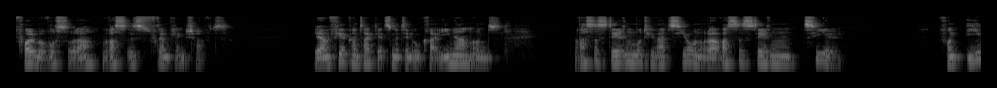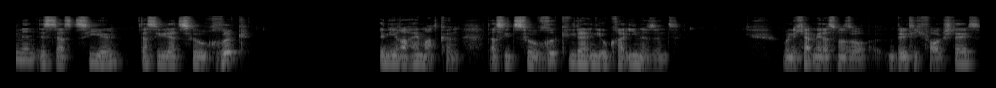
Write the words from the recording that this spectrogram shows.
voll bewusst, oder? Was ist Fremdlingschaft? Wir haben viel Kontakt jetzt mit den Ukrainern und was ist deren Motivation oder was ist deren Ziel? Von ihnen ist das Ziel, dass sie wieder zurück in ihre Heimat können, dass sie zurück wieder in die Ukraine sind. Und ich habe mir das mal so bildlich vorgestellt.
